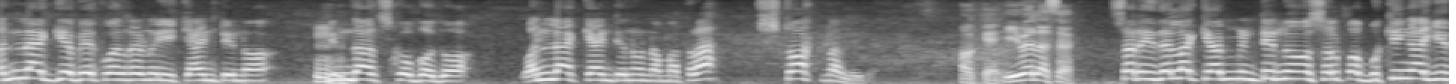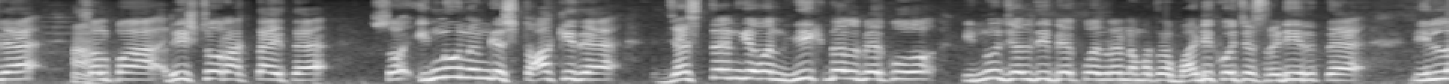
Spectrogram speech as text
ಒನ್ ಲ್ಯಾಕ್ಗೆ ಬೇಕು ಅಂದ್ರೂ ಈ ಕ್ಯಾಂಟೀನು? ನಿಮ್ದು ಹಾಕ್ಸ್ಕೋಬೋದು ಒನ್ ಲ್ಯಾಕ್ ಕ್ಯಾಂಟೀನು ನಮ್ಮ ಹತ್ರ ಸ್ಟಾಕ್ನಲ್ಲಿ ಇದೆ ಓಕೆ ಇವೆಲ್ಲ ಸರ್ ಸರ್ ಇದೆಲ್ಲ ಕ್ಯಾಂಟೀನು ಸ್ವಲ್ಪ ಬುಕ್ಕಿಂಗ್ ಆಗಿದೆ. ಸ್ವಲ್ಪ ರೀಸ್ಟೋರ್ ಆಗ್ತಾ ಐತೆ. ಸೊ ಇನ್ನೂ ನನಗೆ ಸ್ಟಾಕ್ ಇದೆ. ಜಸ್ಟ್ ನನಗೆ ಒಂದು ವೀಕ್ನಲ್ಲಿ ಬೇಕು, ಇನ್ನೂ ಜಲ್ದಿ ಬೇಕು ಅಂದರೆ ನಮ್ಮ ಹತ್ರ ಬಾಡಿ ಕೋಚಸ್ ರೆಡಿ ಇರುತ್ತೆ. ಇಲ್ಲ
